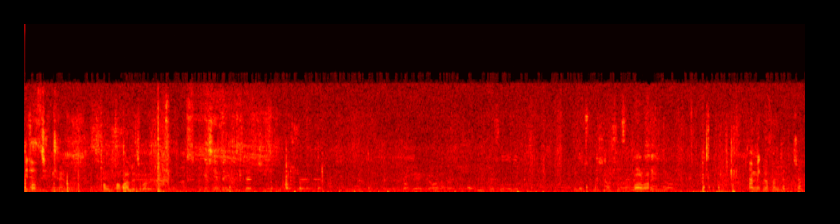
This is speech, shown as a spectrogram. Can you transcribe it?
Birazcık şöyle. Tamam tamam halledeceğim halledeceğim. Var var. Ha mikrofonu takacağım.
